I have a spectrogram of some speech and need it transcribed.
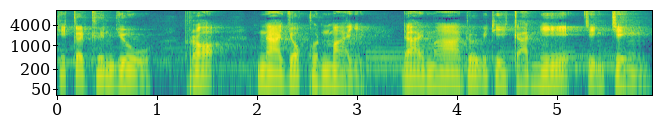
ที่เกิดขึ้นอยู่ เพราะนายกคนใหม่ได้มาด้วยวิธีการนี้จริง ๆ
